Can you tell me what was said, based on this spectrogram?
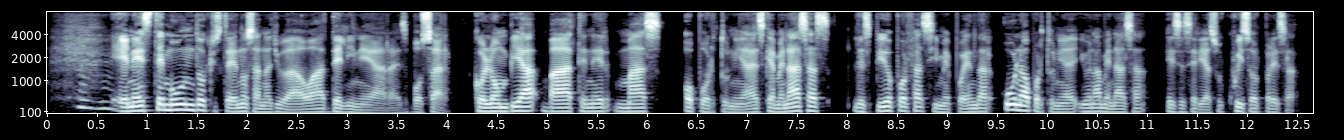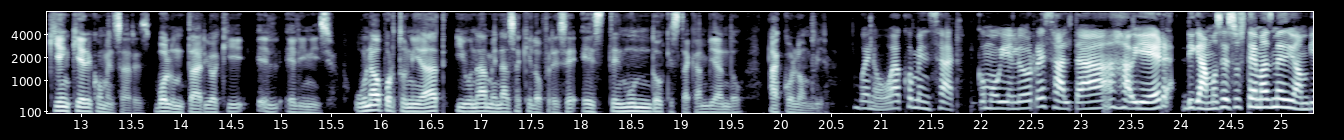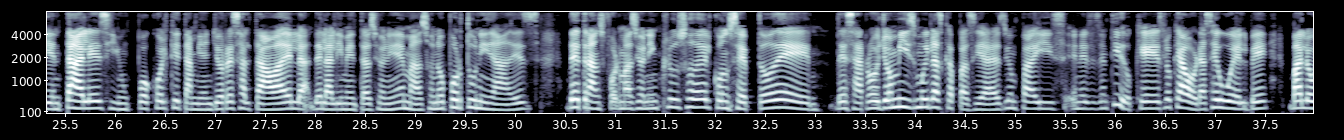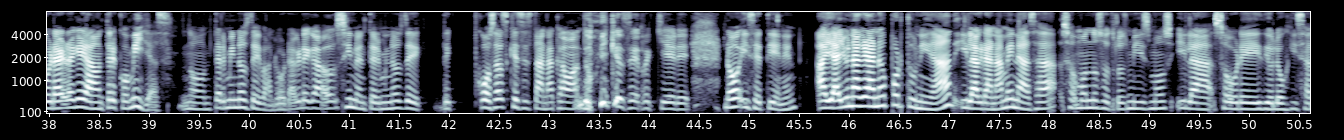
En este mundo que ustedes nos han ayudado a delinear, a esbozar, Colombia va a tener más oportunidades que amenazas. Les pido porfa si me pueden dar una oportunidad y una amenaza, ese sería su quiz sorpresa. ¿Quién quiere comenzar? Es voluntario aquí el, el inicio una oportunidad y una amenaza que le ofrece este mundo que está cambiando a Colombia. Bueno, voy a comenzar. Como bien lo resalta Javier, digamos esos temas medioambientales y un poco el que también yo resaltaba de la, alimentación y demás son oportunidades de transformación incluso del concepto de desarrollo mismo y las capacidades de un país en ese sentido, que es lo que ahora se vuelve valor agregado entre comillas, no en términos de valor agregado, sino en términos de, de cosas que se están acabando y que se requiere, ¿no? Y se tienen. Ahí hay una gran oportunidad y la gran amenaza somos nosotros mismos y la sobreideologización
